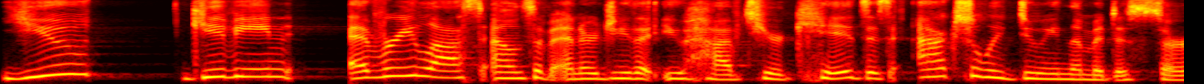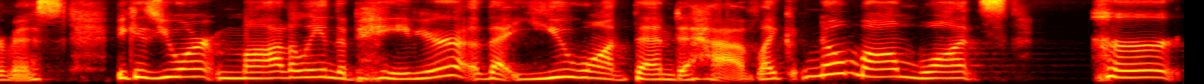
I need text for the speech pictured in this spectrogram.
you giving every last ounce of energy that you have to your kids is actually doing them a disservice because you aren't modeling the behavior that you want them to have. Like no mom wants her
